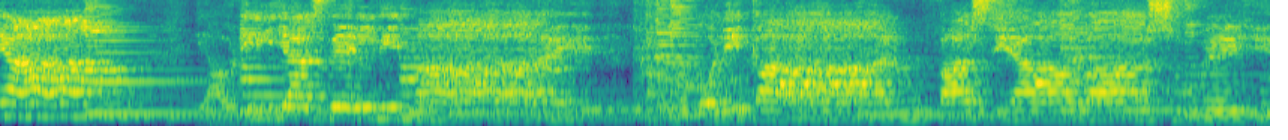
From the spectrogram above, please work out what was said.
Y a orillas del Limay como Bolicán paseaba su belleza.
